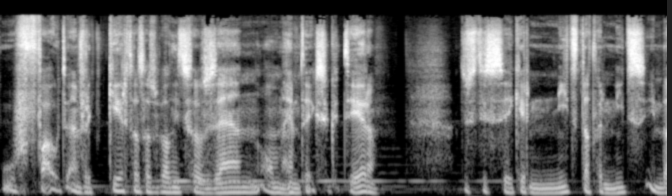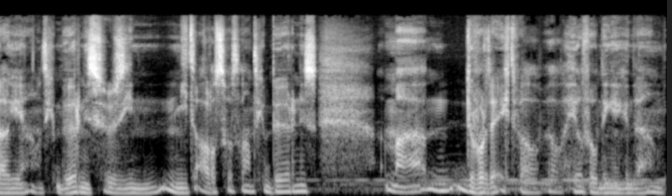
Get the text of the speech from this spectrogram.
hoe fout en verkeerd dat, dat wel niet zou zijn om hem te executeren. Dus het is zeker niet dat er niets in België aan het gebeuren is. We zien niet alles wat aan het gebeuren is. Maar er worden echt wel, wel heel veel dingen gedaan.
